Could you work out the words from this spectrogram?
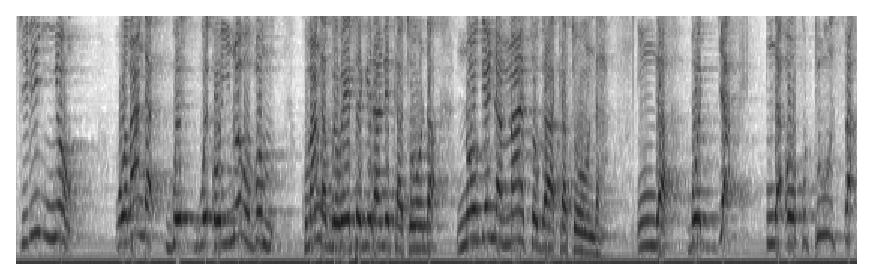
kibi nnyo wobanga gwe, oyina obuvumu kubanga gwe weetegeera ne katonda n'ogenda mu maaso ga katonda nga bw'ojja nga okutuusa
